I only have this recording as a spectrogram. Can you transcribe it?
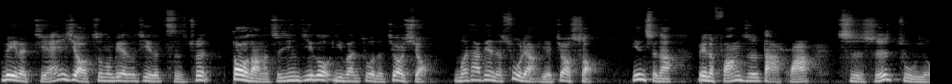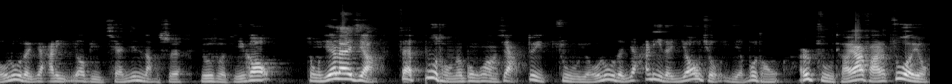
为了减小自动变速器的尺寸，倒档的执行机构一般做的较小，摩擦片的数量也较少。因此呢，为了防止打滑，此时主油路的压力要比前进档时有所提高。总结来讲，在不同的工况下，对主油路的压力的要求也不同。而主调压阀的作用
